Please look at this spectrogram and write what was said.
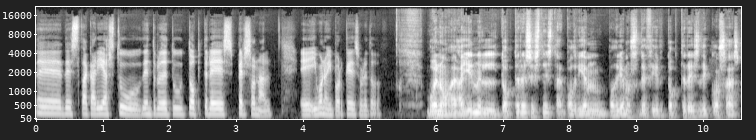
eh, destacarías tú dentro de tu top 3 personal? Eh, y bueno, ¿y por qué, sobre todo? Bueno, ahí en el top 3 este está, podrían, podríamos decir top 3 de cosas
